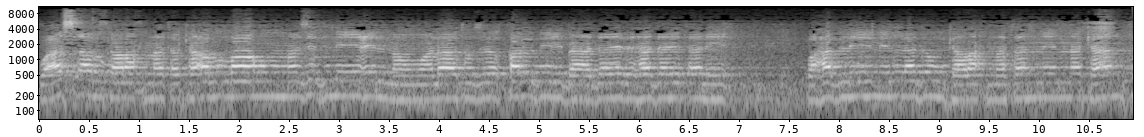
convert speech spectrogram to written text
وأسألك رحمتك. اللهم زدني علما ولا تزغ قلبي بعد إذ هديتني وهب لي من لدنك رحمة إنك أنت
